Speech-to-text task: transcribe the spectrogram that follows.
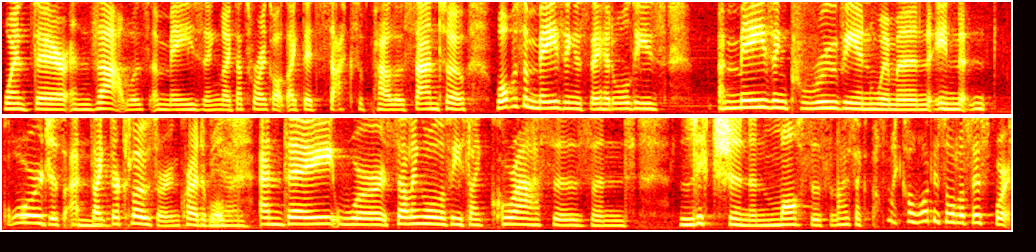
went there, and that was amazing. Like that's where I got like had sacks of Palo Santo. What was amazing is they had all these amazing Peruvian women in gorgeous, mm. like their clothes are incredible, Yeah. and they were selling all of these like grasses and lichen and mosses and I was like oh my god what is all of this for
